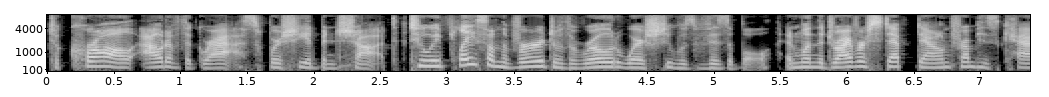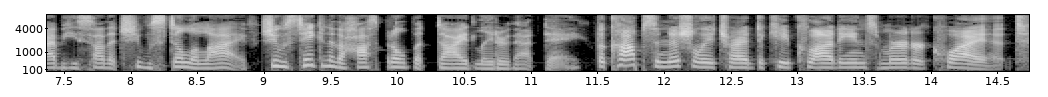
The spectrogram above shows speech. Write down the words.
to crawl out of the grass where she had been shot to a place on the verge of the road where she was visible. And when the driver stepped down from his cab, he saw that she was still alive. She was taken to the hospital but died later that day. The cops initially tried to keep Claudine's murder quiet.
